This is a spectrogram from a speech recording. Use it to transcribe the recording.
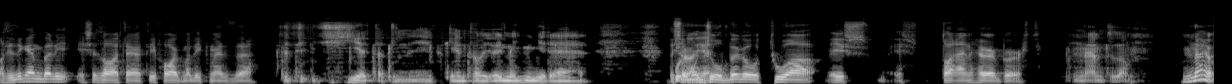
az idegenbeli és az alternatív harmadik mezzel. Tehát hihetetlen egyébként, hogy, hogy mennyire... És amúgy Joe Burrow, Tua és, és talán Herbert. Nem tudom. Na jó.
